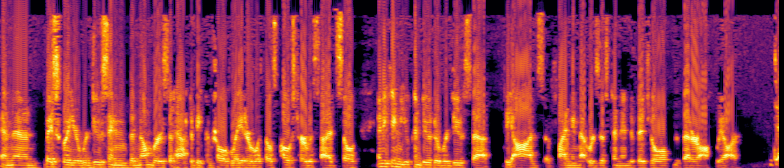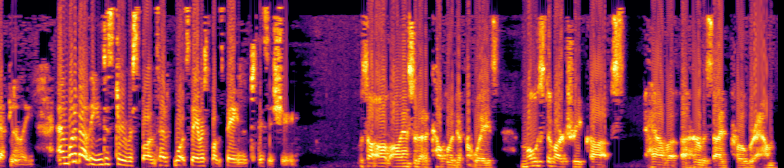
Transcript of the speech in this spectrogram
And then basically you're reducing the numbers that have to be controlled later with those post herbicides. So anything you can do to reduce that, the odds of finding that resistant individual, the better off we are. Definitely. And what about the industry response? Have, What's their response been to this issue? So I'll, I'll answer that a couple of different ways. Most of our tree crops have a, a herbicide program.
